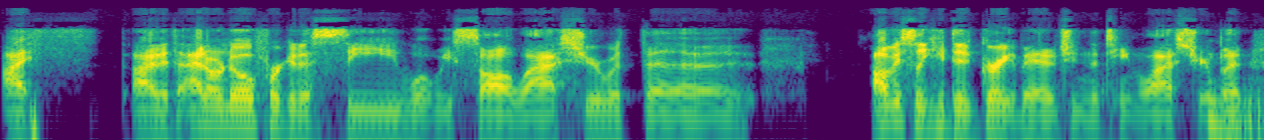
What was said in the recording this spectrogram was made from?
I, I I don't know if we're gonna see what we saw last year with the obviously he did great managing the team last year, but Mhm.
